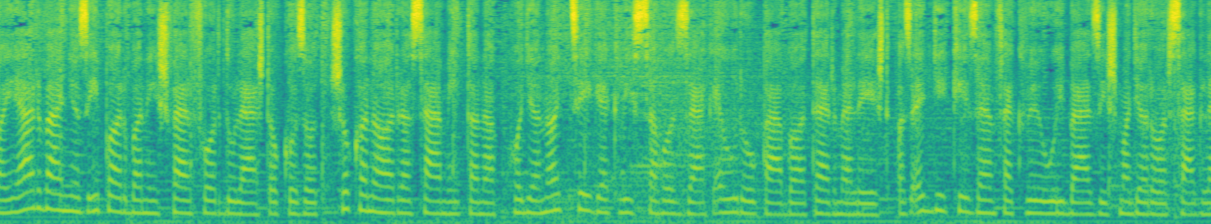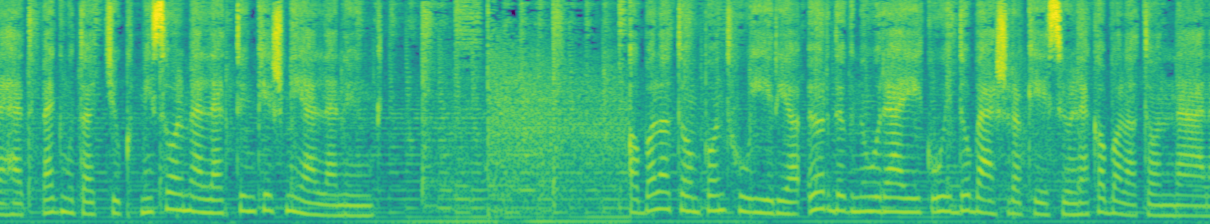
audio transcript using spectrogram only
A járvány az iparban is felfordulást okozott, sokan arra számítanak, hogy a nagy cégek visszahozzák Európába a termelést, az egyik kézenfekvő új bázis Magyarország lehet, megmutatjuk, mi szól mellettünk és mi ellenünk. A Balaton.hu írja, Ördög Nóráék új dobásra készülnek a Balatonnál.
